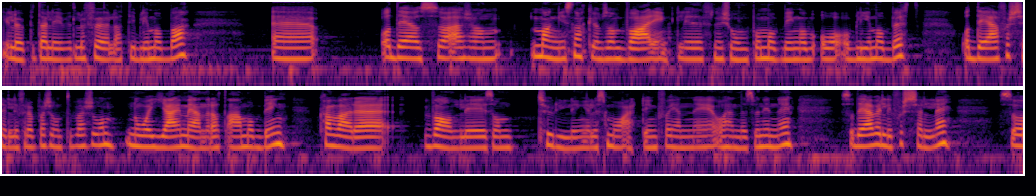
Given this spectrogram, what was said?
i løpet av livet til å føle at de blir mobba. Eh, og det også er sånn Mange snakker om sånn hva er egentlig definisjonen på mobbing og, å bli mobbet. Og det er forskjellig fra person til person. Noe jeg mener at er mobbing, kan være vanlig sånn tulling eller småerting for Jenny og hennes venninner. Så det er veldig forskjellig. Så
